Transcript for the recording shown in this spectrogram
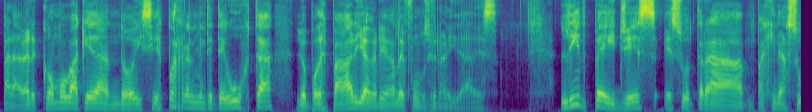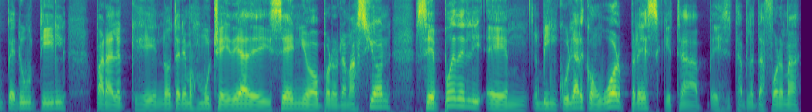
para ver cómo va quedando y si después realmente te gusta, lo podés pagar y agregarle funcionalidades. Lead Pages es otra página súper útil para los que no tenemos mucha idea de diseño o programación. Se puede em, vincular con WordPress, que es esta plataforma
